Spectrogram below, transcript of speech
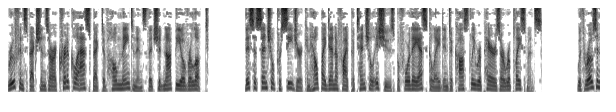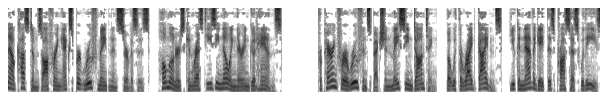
roof inspections are a critical aspect of home maintenance that should not be overlooked. This essential procedure can help identify potential issues before they escalate into costly repairs or replacements. With Rosenow Customs offering expert roof maintenance services, homeowners can rest easy knowing they're in good hands. Preparing for a roof inspection may seem daunting, but with the right guidance, you can navigate this process with ease.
